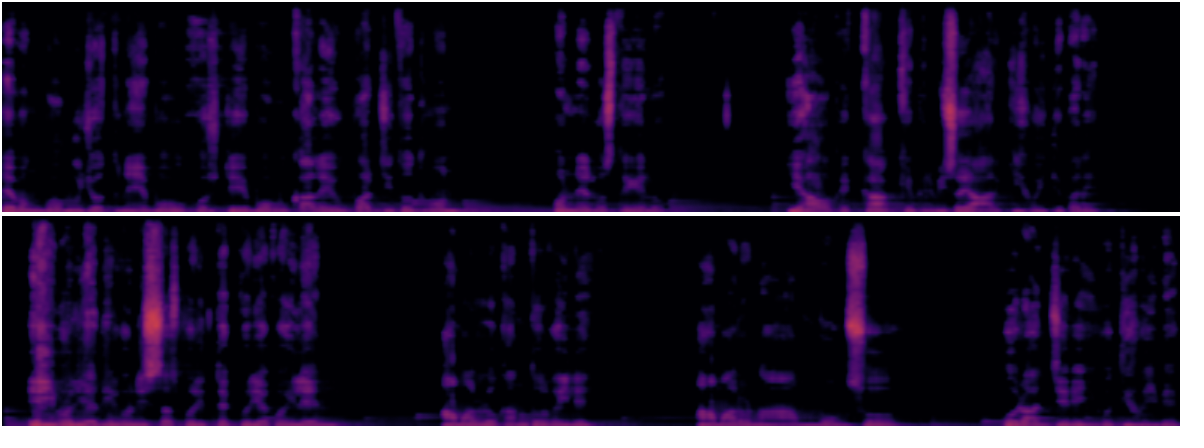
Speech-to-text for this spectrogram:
এবং বহু যত্নে, বহু কষ্টে, বহু কালে উপার্জিত ধন অন্যের হস্তে গেল। ইহা অপেক্ষা আক্ষেপের বিষয় আর কি হইতে পারে? এই বলিয়া দীর্ঘ নিঃশ্বাস পরিত্যাগ করিয়া কহিলেন, আমার লোকান্তর হইলে আমারও নাম, বংশ ও রাজ্যের এই গতি হইবেক।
